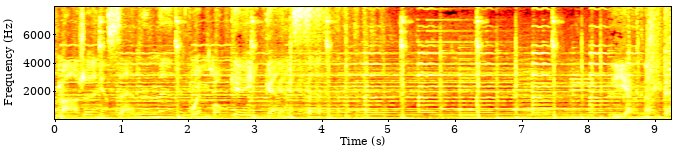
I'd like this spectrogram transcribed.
W marzenia senne, głębokie i gęste. Jak najdalej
